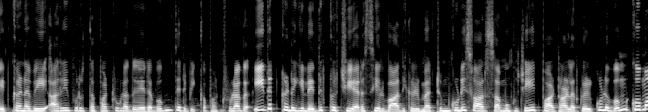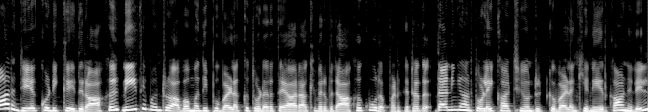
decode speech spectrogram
ஏற்கனவே அறிவுறுத்தப்பட்டுள்ளது எனவும் தெரிவிக்கப்பட்டுள்ளது. இதற்கிடையில் எதிர்க்கட்சி அரசியல்வாதிகள் மற்றும் குடிசார் சமூக செயற்பாட்டாளர்கள் குழுவும் குமார் ஜெயக்கொடிக்கு எதிராக நீதிமன்ற அவமதிப்பு வழக்கு தொடர தயாராகி வருவதாக கூறப்படுகிறது. தனியார் தொலைக்காட்சி ஒன்றிற்கு வழங்கிய நேர்காணலில்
